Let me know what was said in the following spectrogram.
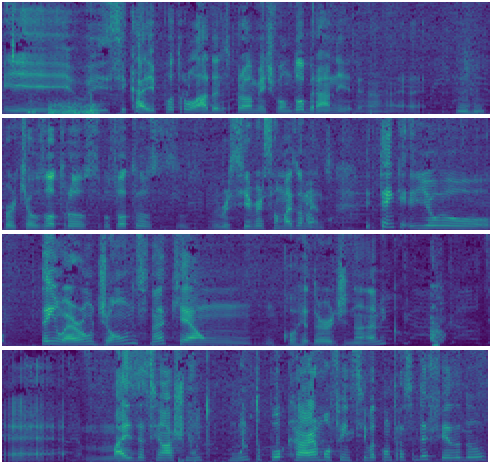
E, e se cair pro outro lado, eles provavelmente vão dobrar nele, né? Uhum. Porque os outros, os outros receivers são mais ou menos. E tem, e o, tem o Aaron Jones, né? Que é um, um corredor dinâmico. É, mas assim, eu acho muito, muito pouca arma ofensiva contra essa defesa do,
